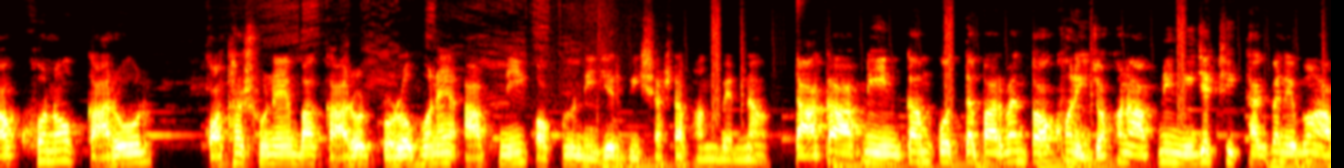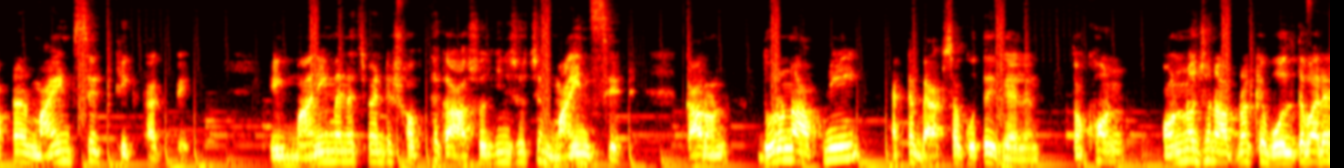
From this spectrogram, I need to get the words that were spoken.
কখনো কারোর কথা শুনে বা কারোর প্রলোভনে আপনি কখনো নিজের বিশ্বাসটা ভাঙবেন না। টাকা আপনি ইনকাম করতে পারবেন তখনই, যখন আপনি নিজে ঠিক থাকবেন এবং আপনার মাইন্ডসেট ঠিক থাকবে। এই মানি ম্যানেজমেন্টের সব থেকে আসল জিনিস হচ্ছে মাইন্ডসেট কারণ, ধরুন আপনি একটা ব্যবসা করতে গেলেন, তখন অন্যজন আপনাকে বলতে পারে,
